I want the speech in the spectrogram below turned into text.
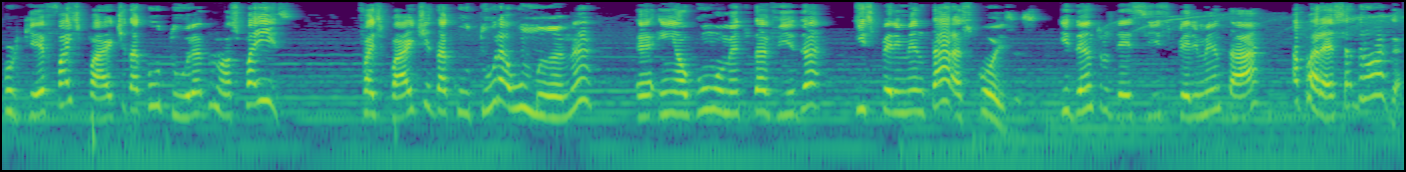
porque faz parte da cultura do nosso país, faz parte da cultura humana é, em algum momento da vida experimentar as coisas. E dentro desse experimentar aparece a droga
